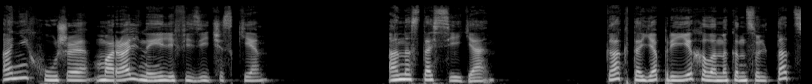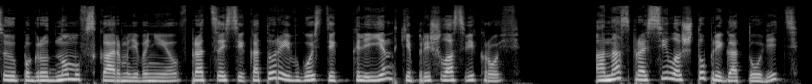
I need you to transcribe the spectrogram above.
а не хуже, морально или физически. Анастасия. Как-то я приехала на консультацию по грудному вскармливанию, в процессе которой в гости к клиентке пришла свекровь. Она спросила, что приготовить,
